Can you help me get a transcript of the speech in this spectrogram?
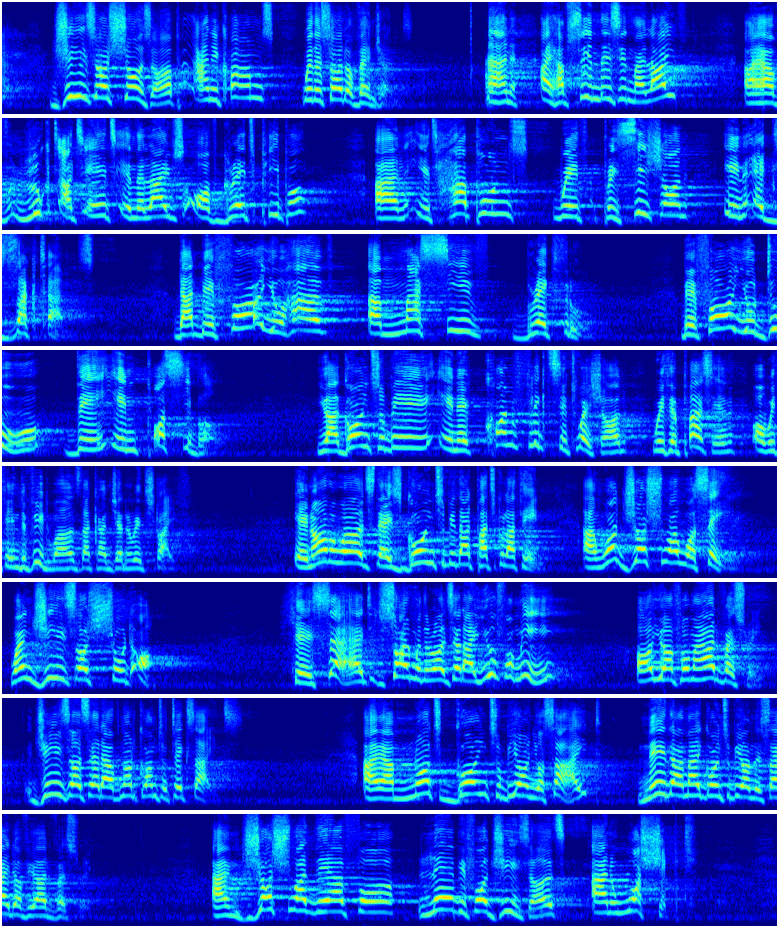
Jesus shows up and he comes with a sword of vengeance. And I have seen this in my life. I have looked at it in the lives of great people, and it happens with precision in exact terms. That before you have a massive breakthrough, before you do the impossible, you are going to be in a conflict situation with a person or with individuals that can generate strife. In other words, there is going to be that particular thing. And what Joshua was saying when Jesus showed up, he said, saw him with the rod, said, Are you for me or you are for my adversary? Jesus said, I have not come to take sides. I am not going to be on your side, neither am I going to be on the side of your adversary. And Joshua therefore lay before Jesus and worshiped.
